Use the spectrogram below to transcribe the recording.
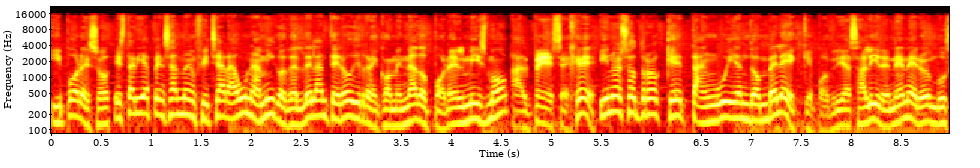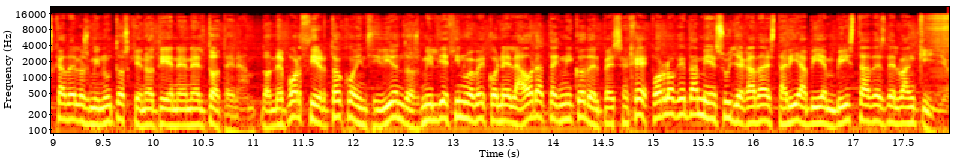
y por eso estaría pensando en fichar a un amigo del delantero y recomendado por él mismo al PSG. Y no es otro que Tanguy Ndombele, que podría salir en enero en busca de los minutos que no tiene en el Tottenham, donde por cierto coincidió en 2019 con el ahora técnico del PSG, por lo que también su llegada estaría bien vista desde el banquillo.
